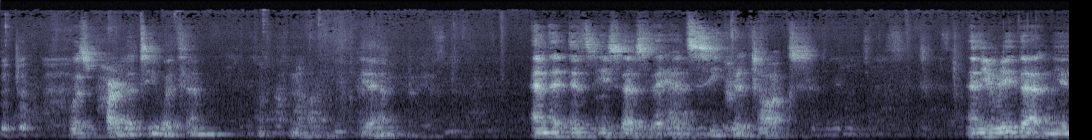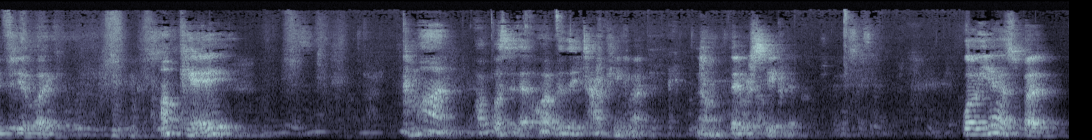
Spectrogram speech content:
Was Parvati with him? No. Yeah. And it, he says they had secret talks. And you read that and you feel like, okay, come on, what was it? What were they talking about? No, they were secret. Well, yes, but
